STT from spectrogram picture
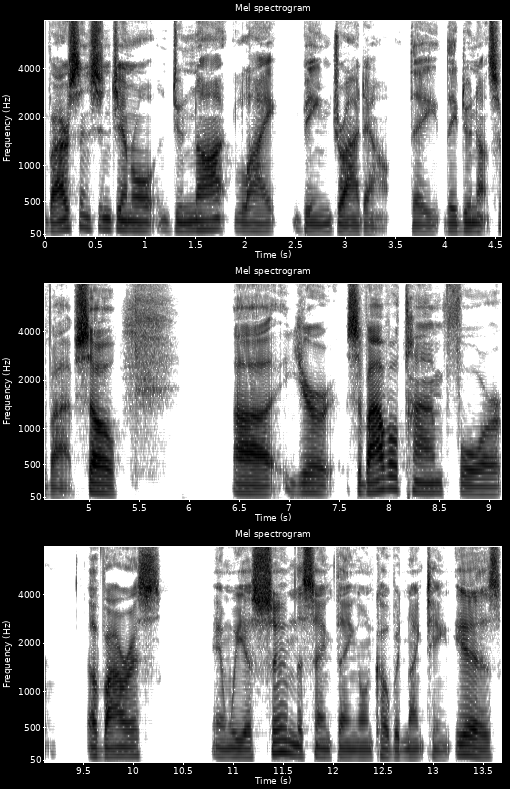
viruses in general do not like being dried out. They, they do not survive. So, uh, your survival time for a virus, and we assume the same thing on COVID 19, is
